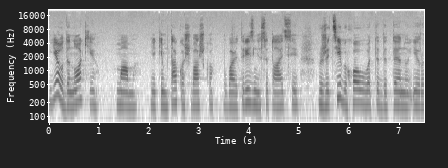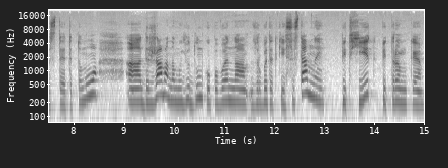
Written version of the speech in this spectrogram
є одинокі мами, яким також важко бувають різні ситуації в житті виховувати дитину і ростити. Тому держава, на мою думку, повинна зробити такий системний підхід підтримки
